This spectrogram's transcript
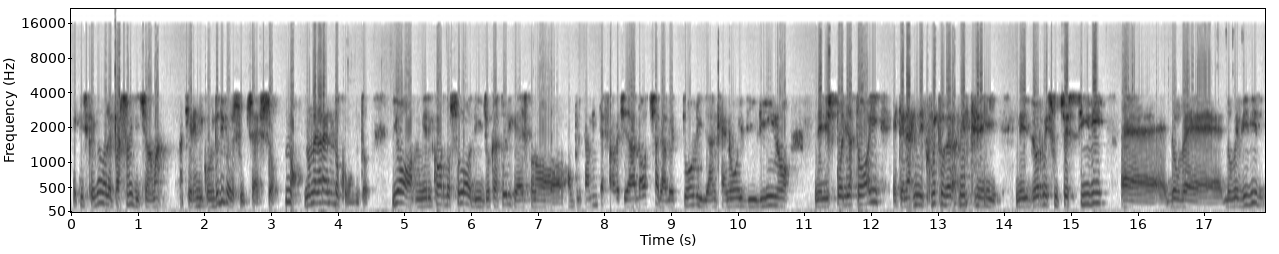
e ti scrivevano le persone e dicevano ma, ma, ti rendi conto di cosa è successo? No, non me ne rendo conto. Io mi ricordo solo di giocatori che escono completamente fradici dalla doccia, gavettoni anche a noi di vino negli spogliatoi e te ne rendi conto veramente nei, nei giorni successivi eh, dove, dove, vivi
